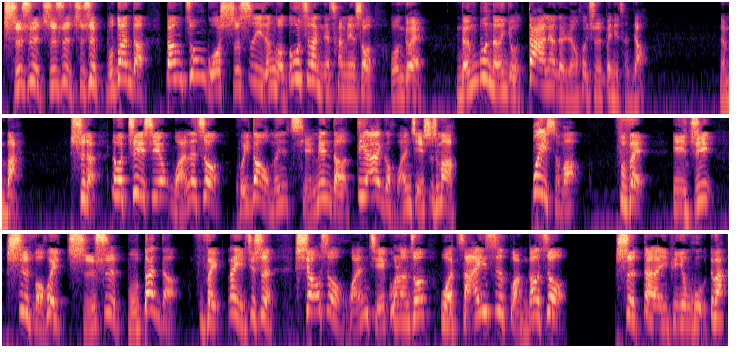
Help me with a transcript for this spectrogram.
持续、持续、持续不断的，当中国十四亿人口都知道你的产品的时候，我问各位，能不能有大量的人会去被你成交？能吧？是的。那么这些完了之后，回到我们前面的第二个环节是什么？为什么付费，以及是否会持续不断的？付费，那也就是销售环节过程中，我砸一次广告之后，是带来一批用户，对吧？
